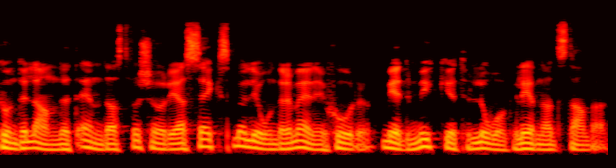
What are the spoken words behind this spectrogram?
kunde landet endast försörja 6 miljoner människor med mycket låg levnadsstandard.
